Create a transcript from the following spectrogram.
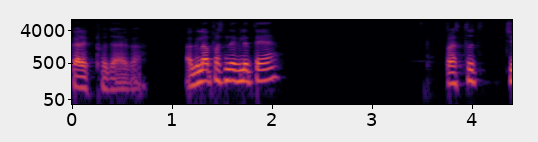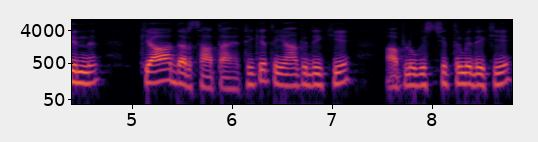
करेक्ट हो जाएगा। अगला प्रश्न देख लेते हैं। प्रस्तुत चिन्ह क्या दर्शाता है? ठीक है तो यहाँ पे देखिए आप लोग इस चित्र में देखिए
